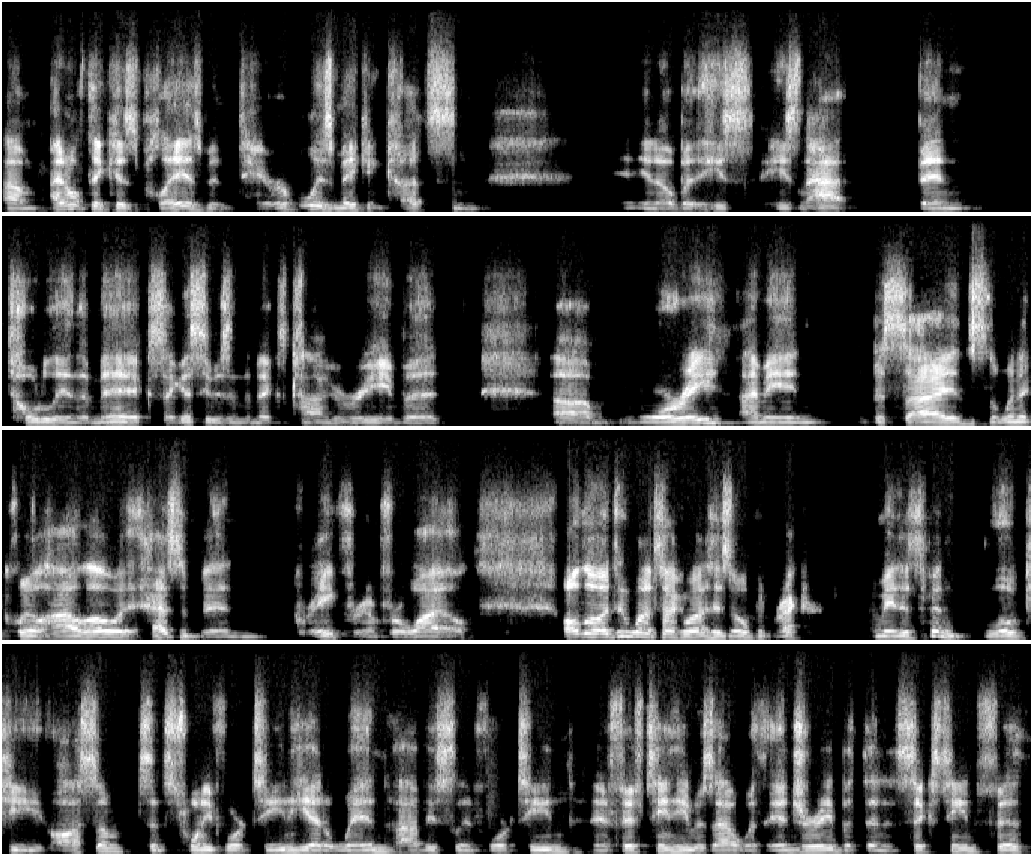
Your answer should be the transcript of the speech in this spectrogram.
Um, I don't think his play has been terrible. He's making cuts and you know, but he's he's not been totally in the mix. I guess he was in the mix Congaree, but um, Rory, I mean, besides the win at Quail Hollow, it hasn't been great for him for a while. Although I do want to talk about his open record. I mean, it's been low key awesome since 2014. He had a win, obviously, in 14. In 15, he was out with injury, but then in 16, fifth,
